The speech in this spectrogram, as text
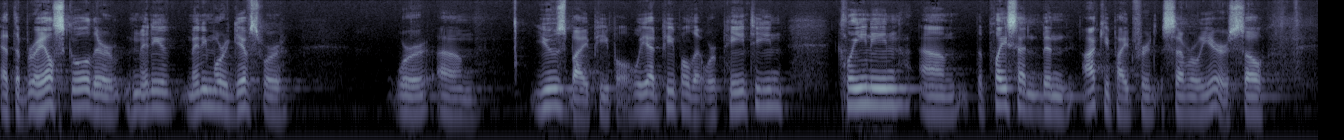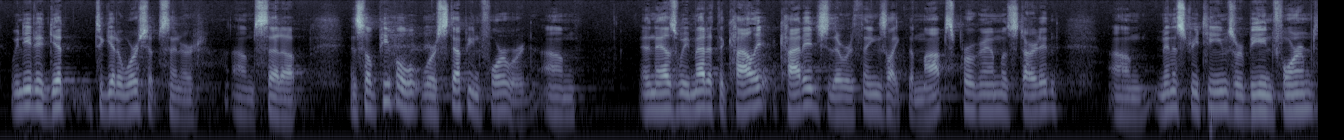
at the Braille School, there many, many more gifts were, were um, used by people. We had people that were painting, cleaning. Um, the place hadn't been occupied for several years, so we needed to get, to get a worship center um, set up. And so people were stepping forward. Um, and as we met at the cottage, there were things like the MOPS program was started, um, ministry teams were being formed.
